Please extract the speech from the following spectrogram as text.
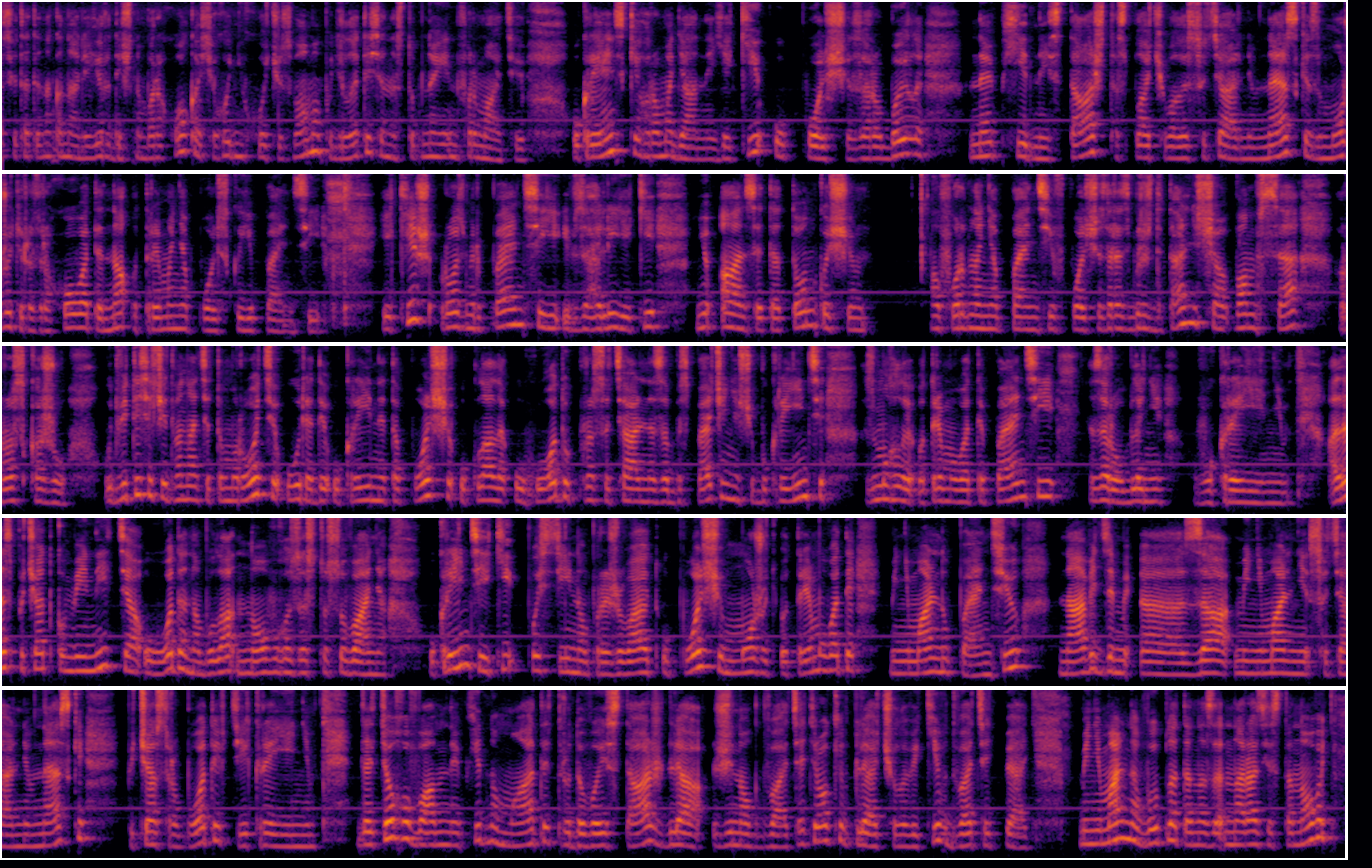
вас вітати на каналі Юридична Барахолка. Сьогодні хочу з вами поділитися наступною інформацією. Українські громадяни, які у Польщі заробили необхідний стаж та сплачували соціальні внески, зможуть розраховувати на отримання польської пенсії. Який ж розмір пенсії і взагалі які нюанси та тонкощі оформлення пенсії в Польщі? Зараз більш детальніше вам все розкажу. У 2012 році уряди України та Польщі уклали угоду про соціальне забезпечення, щоб українці змогли отримувати пенсії, зароблені в Україні. Але з початком війни ця угода набула нового застосування. Українці, які постійно проживають у Польщі, можуть отримувати мінімальну пенсію навіть за, е, мінімальні соціальні внески під час роботи в цій країні. Для цього вам необхідно мати трудовий стаж для жінок 20 років, для чоловіків 25. Мінімальна виплата на- наразі становить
